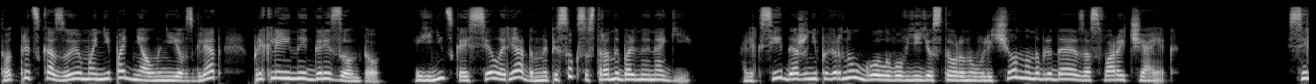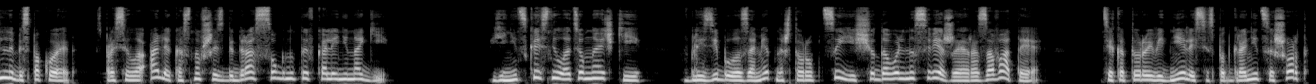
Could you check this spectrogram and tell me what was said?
Тот предсказуемо не поднял на нее взгляд, приклеенный к горизонту, Яницкая села рядом на песок со стороны больной ноги. Алексей даже не повернул голову в ее сторону, увлеченно наблюдая за сварой чаек. «Сильно беспокоит?» — спросила Аля, коснувшись бедра, согнутой в колени ноги. Яницкая сняла темные очки. Вблизи было заметно, что рубцы еще довольно свежие, розоватые. Те, которые виднелись из-под границы шорт,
